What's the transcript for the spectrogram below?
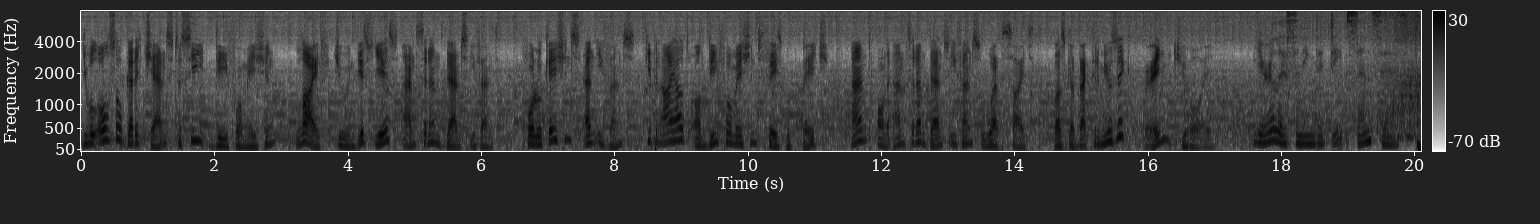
You will also get a chance to see D Formation live during this year's Amsterdam Dance event. For locations and events, keep an eye out on D Formation's Facebook page and on the Amsterdam Dance Events website. Let's get back to the music. Enjoy! You're listening to Deep Senses.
